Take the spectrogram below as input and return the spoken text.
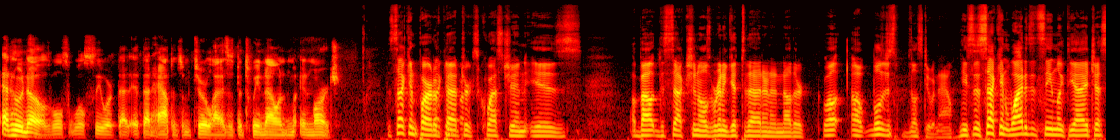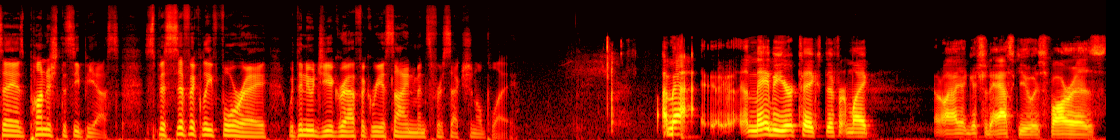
and who knows? We'll we'll see what that if that happens and materializes between now and in March. The second part of Patrick's question is about the sectionals. We're gonna get to that in another. Well, oh, we'll just let's do it now. He says, second, why does it seem like the IHSA has punished the CPS, specifically 4A, with the new geographic reassignments for sectional play? I mean, maybe your take's different, Mike. I guess should ask you as far as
